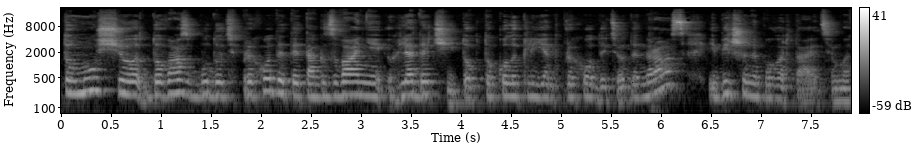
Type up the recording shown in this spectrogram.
Тому що до вас будуть приходити так звані глядачі. Тобто, коли клієнт приходить один раз і більше не повертається. Ми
